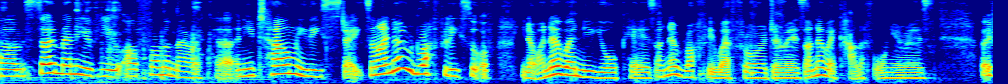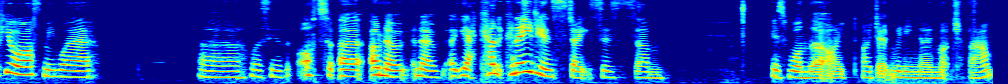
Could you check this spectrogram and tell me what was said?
um, so many of you are from America and you tell me these states and I know roughly sort of, you know, I know where New York is, I know roughly where Florida is, I know where California is. But if you ask me where, uh, where's the other, Otto, uh, oh no, no, uh, yeah, Can Canadian states is, um, is one that I, I don't really know much about.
